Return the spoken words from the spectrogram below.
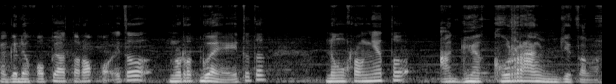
kagak ada kopi atau rokok itu menurut gue ya itu tuh nongkrongnya tuh agak kurang gitu loh.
